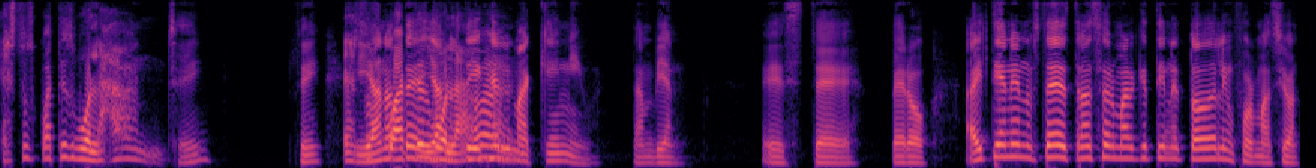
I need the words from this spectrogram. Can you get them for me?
estos cuates volaban. Sí, sí. Estos y ya no te, ya no te dije el. McKinney también. Este, pero ahí tienen ustedes, Transfer Market tiene toda la información.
